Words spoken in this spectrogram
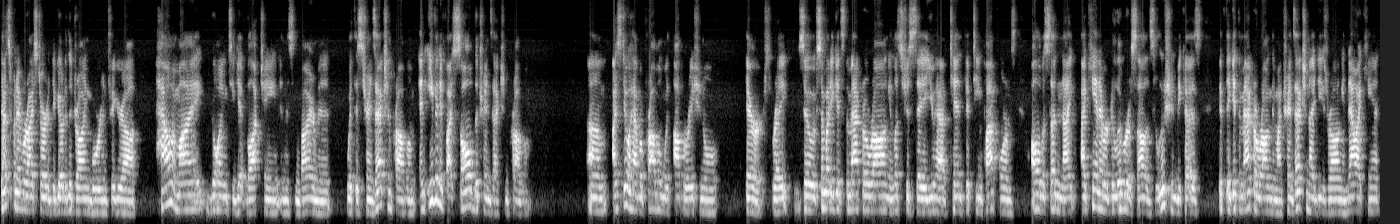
that's whenever I started to go to the drawing board and figure out how am I going to get blockchain in this environment with this transaction problem? And even if I solve the transaction problem, um, I still have a problem with operational errors, right? So if somebody gets the macro wrong, and let's just say you have 10, 15 platforms, all of a sudden I, I can't ever deliver a solid solution because if they get the macro wrong, then my transaction ID is wrong, and now I can't,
